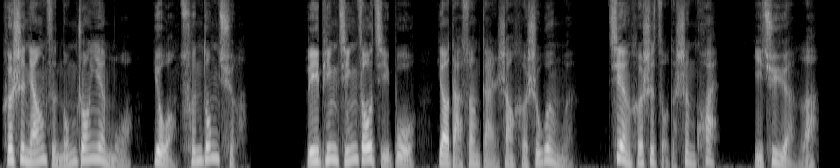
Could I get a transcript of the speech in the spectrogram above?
何氏娘子浓妆艳抹，又往村东去了。李平紧走几步，要打算赶上何氏问问，见何氏走得甚快，已去远了。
